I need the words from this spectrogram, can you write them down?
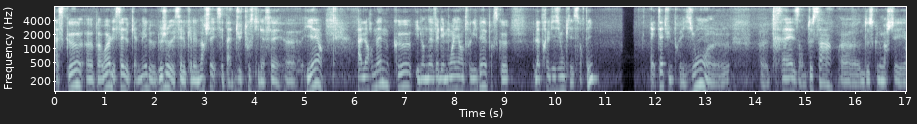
à ce que euh, Powell essaye de calmer le, le, jeu, essaye de calmer le marché. C'est pas du tout ce qu'il a fait euh, hier, alors même qu'il en avait les moyens, entre guillemets, parce que la prévision qui est sortie était une prévision euh, très en deçà euh, de ce que le marché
